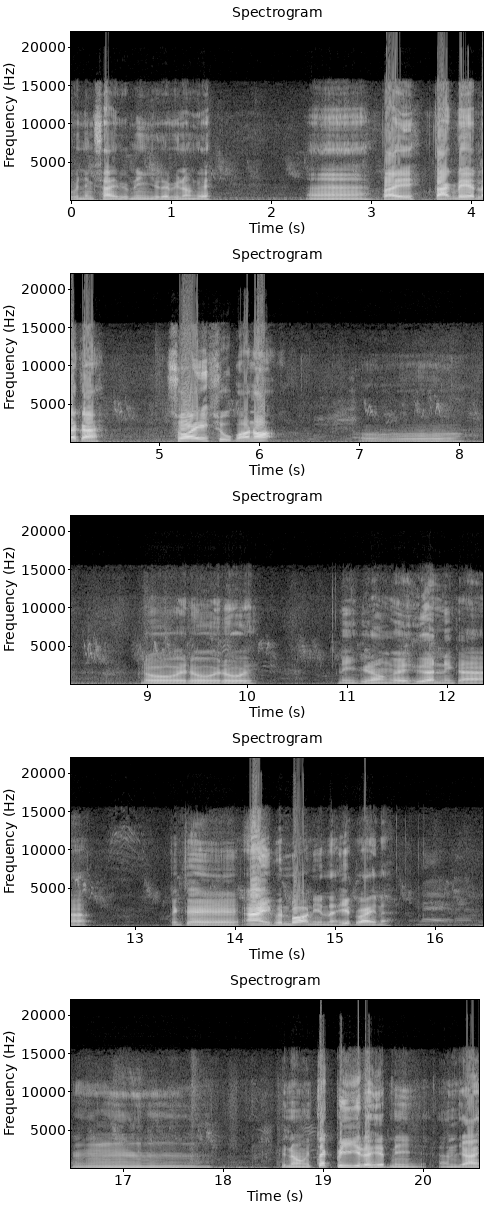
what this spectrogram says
เพิ่นยังใช้แบบนี้อยู่ได้อพี่น้องเอ้ยอ่าไปตากแดดแล้วก็ซอยสูบเอาเนาะโอ้โดยโดยโดยนี่พี่น้องเอ้ยเฮือนนี่ก็ตั้งแต่อ้ายเพิ่นบ่นี่นะเฮ็ดไว้นะอืม พี่น้องจักปีแล้วเฮ็ดนี่อันยาย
